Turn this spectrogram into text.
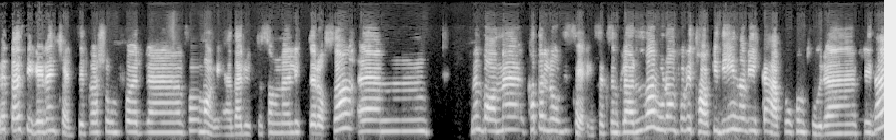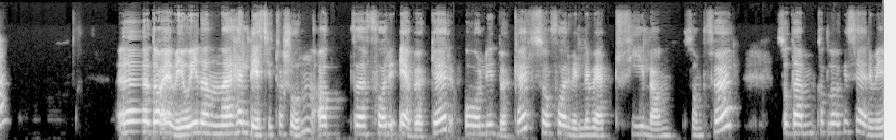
Dette er sikkert en kjent situasjon for, eh, for mange der ute som lytter også. Men hva med katalogiseringseksemplarene, da? Hvordan får vi tak i de når vi ikke er på kontoret, Fride? Eh, da er vi jo i den heldige situasjonen at eh, for e-bøker og lydbøker så får vi levert filene som før. Så dem katalogiserer vi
